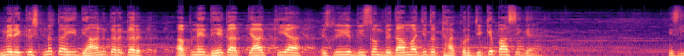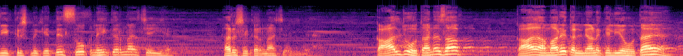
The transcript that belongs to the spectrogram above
मेरे कृष्ण का ही ध्यान कर कर अपने देह का त्याग किया। इसलिए विषम पितामा जी तो ठाकुर जी के पास ही गए। इसलिए कृष्ण कहते हैं, शोक नहीं करना चाहिए, हर्ष करना चाहिए। काल जो होता है ना साहब, काल हमारे कल्याण के लिए होता है।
